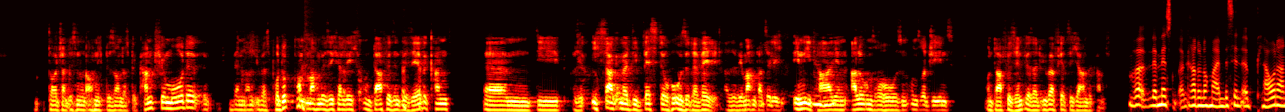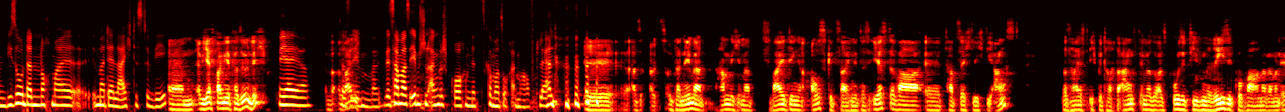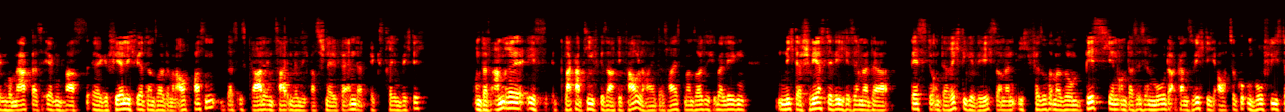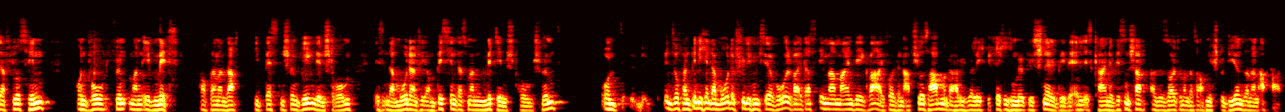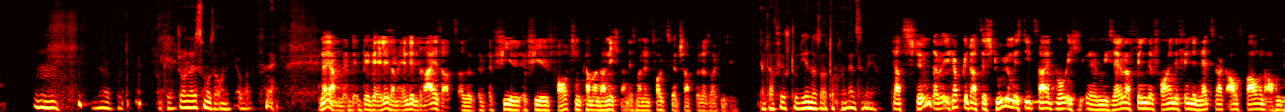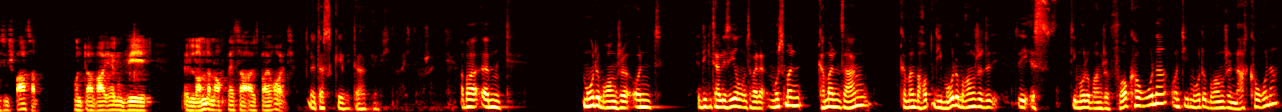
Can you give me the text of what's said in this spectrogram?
Deutschland ist nun auch nicht besonders bekannt für Mode. Wenn man übers Produkt kommt, machen wir sicherlich, und dafür sind wir sehr bekannt, ähm, die, also ich sage immer die beste Hose der Welt. Also wir machen tatsächlich in Italien alle unsere Hosen, unsere Jeans und dafür sind wir seit über 40 Jahren bekannt. Wenn wir jetzt gerade noch mal ein bisschen äh, plaudern, wieso dann noch mal äh, immer der leichteste Weg? Ähm, jetzt bei mir persönlich? Ja, ja. Das eben, jetzt haben wir es eben schon angesprochen, jetzt können wir es auch einmal aufklären. äh, also als Unternehmer haben mich immer zwei Dinge ausgezeichnet. Das erste war äh, tatsächlich die Angst. Das heißt, ich betrachte Angst immer so als positiven Risikowarner. Wenn man irgendwo merkt, dass irgendwas äh, gefährlich wird, dann sollte man aufpassen. Das ist gerade in Zeiten, wenn sich was schnell verändert, extrem wichtig. Und das andere ist plakativ gesagt die Faulheit. Das heißt, man soll sich überlegen, nicht der schwerste Weg ist immer der beste und der richtige Weg, sondern ich versuche immer so ein bisschen, und das ist in Mode ganz wichtig, auch zu gucken, wo fließt der Fluss hin und wo schwimmt man eben mit. Auch wenn man sagt, die Besten schwimmen gegen den Strom, ist in der Mode natürlich auch ein bisschen, dass man mit dem Strom schwimmt. Und insofern bin ich in der Mode, fühle ich mich sehr wohl, weil das immer mein Weg war. Ich wollte einen Abschluss haben und da habe ich überlegt, wie kriege ich ihn möglichst schnell. BWL ist keine Wissenschaft, also sollte man das auch nicht studieren, sondern abhaken. Mhm. Ja, gut. Okay, Journalismus auch nicht, aber. naja, BWL ist am Ende ein Dreisatz. Also viel, viel forschen kann man da nicht. Dann ist man in Volkswirtschaft oder solchen Dingen. Ja, dafür studieren das auch doch eine ganze Menge. Das stimmt, aber ich habe gedacht, das Studium ist die Zeit, wo ich äh, mich selber finde, Freunde finde, Netzwerk aufbaue und auch ein bisschen Spaß habe. Und da war irgendwie äh, London auch besser als Bayreuth. Ja, das gebe ich, da gebe ich Ihnen recht wahrscheinlich. Aber ähm, Modebranche und Digitalisierung und so weiter, muss man, kann man sagen, kann man behaupten, die Modebranche, die, die ist die Modebranche vor Corona und die Modebranche nach Corona?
